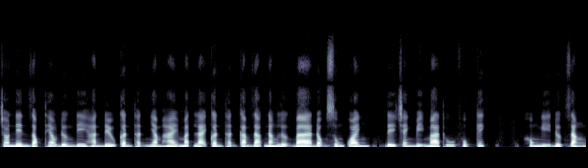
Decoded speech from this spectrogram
Cho nên dọc theo đường đi hắn đều cẩn thận nhắm hai mắt lại cẩn thận cảm giác năng lượng ba động xung quanh, để tránh bị ma thú phục kích. Không nghĩ được rằng,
